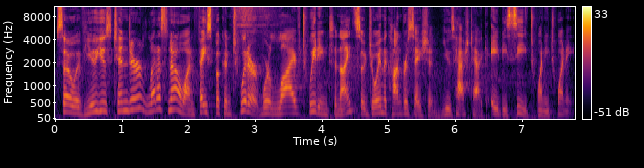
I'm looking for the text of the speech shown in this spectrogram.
So if you use Tinder, let us know on Facebook and Twitter. We're live tweeting tonight, so join the conversation. Use hashtag ABC2020.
